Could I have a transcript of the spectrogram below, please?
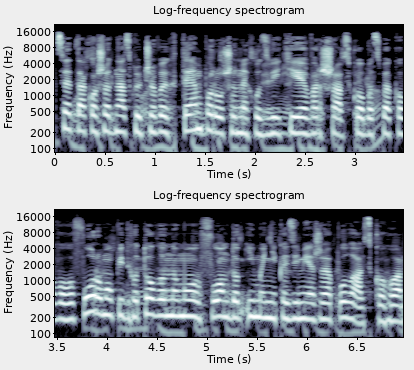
Це також одна з ключових тем, порушених у звіті Варшавського безпекового форуму, підготовленому фондом імені Казімєжа Пулавського.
